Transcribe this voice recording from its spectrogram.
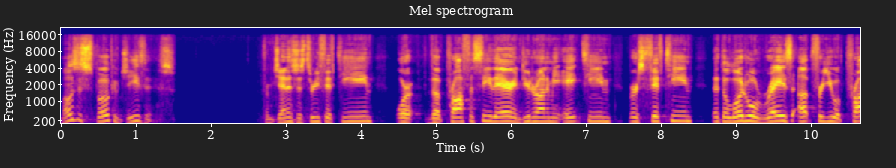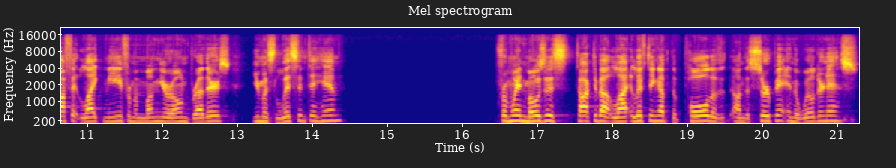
Moses spoke of Jesus from Genesis 3:15 or the prophecy there in Deuteronomy 18 verse 15 that the Lord will raise up for you a prophet like me from among your own brothers. You must listen to him. From when Moses talked about lifting up the pole of, on the serpent in the wilderness.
